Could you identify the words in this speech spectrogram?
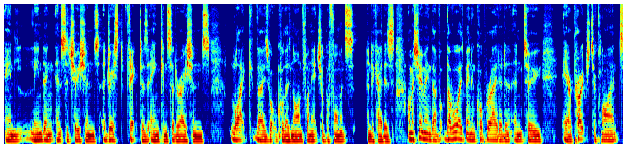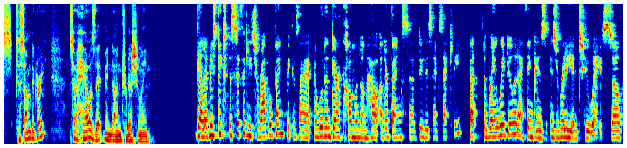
and lending institutions addressed factors and considerations like those, what we call those non financial performance indicators. I'm assuming they've, they've always been incorporated in, into our approach to clients to some degree. So, how has that been done traditionally? Yeah, let me speak specifically to Rabobank because I, I wouldn't dare comment on how other banks uh, do this exactly. But the way we do it, I think, is, is really in two ways. So,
